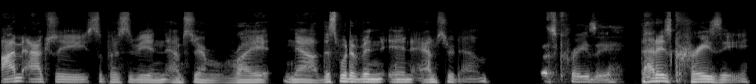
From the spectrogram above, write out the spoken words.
I'm actually supposed to be in Amsterdam right now. This would have been in Amsterdam. That's crazy. That is crazy.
